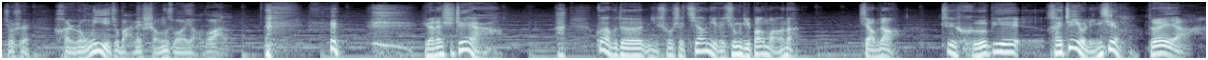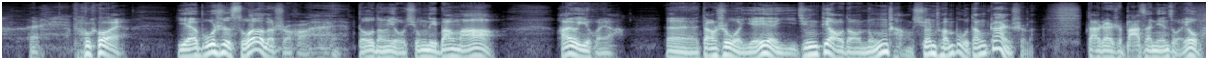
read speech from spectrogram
就是很容易就把那绳索咬断了。原来是这样啊。哎怪不得你说是江里的兄弟帮忙呢，想不到这河鳖还真有灵性。对呀，哎，不过呀，也不是所有的时候，哎，都能有兄弟帮忙。还有一回啊，呃，当时我爷爷已经调到农场宣传部当干事了，大概是八三年左右吧。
